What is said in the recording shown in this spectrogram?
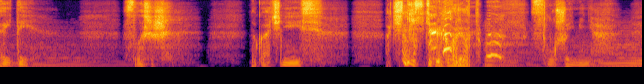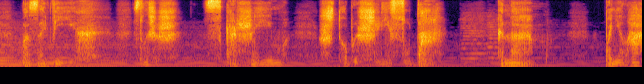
Эй, ты, слышишь? Ну-ка, очнись. Очнись, тебе говорят. Слушай меня. Позови их. Слышишь? Скажи им, чтобы шли сюда. К нам. Поняла?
